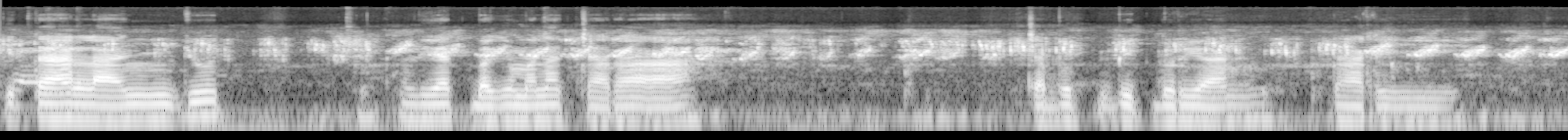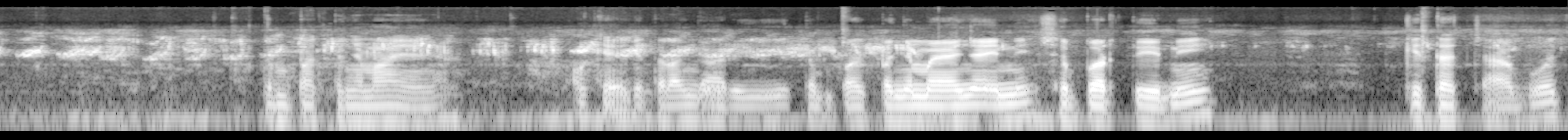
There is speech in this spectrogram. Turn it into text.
kita lanjut lihat bagaimana cara cabut bibit durian dari tempat penyemayanya oke kita lanjut dari tempat penyemayanya ini. Seperti ini. Kita cabut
